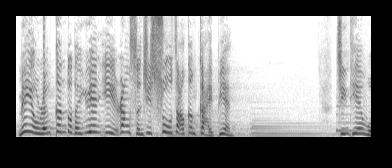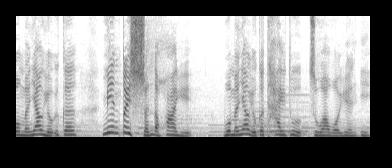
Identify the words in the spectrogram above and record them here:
没有人更多的愿意让神去塑造跟改变。今天我们要有一个面对神的话语，我们要有个态度。主啊，我愿意，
